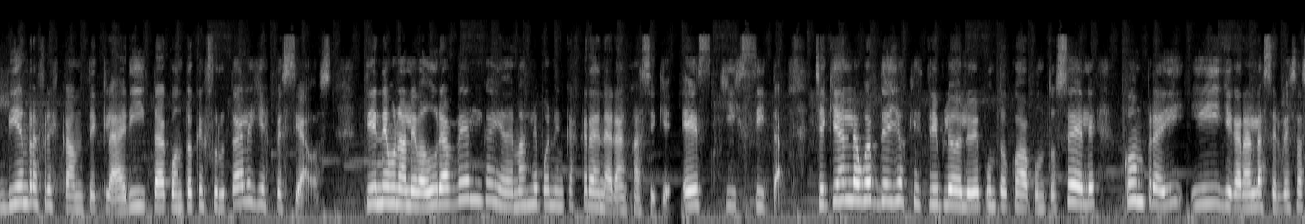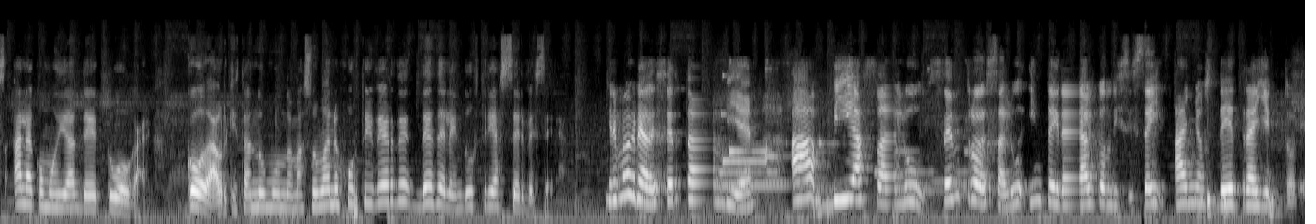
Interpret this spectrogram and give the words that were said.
bien refrescante, clarita, con toques frutales y especiados. Tiene una levadura belga y además le ponen cáscara de naranja, así que exquisita. Chequean la web de ellos que es www.coda.cl, compra ahí y llegarán las cervezas a la comodidad de tu hogar. Coda, orquestando un mundo más humano, justo y verde desde la industria cervecera. Queremos agradecer también a Vía Salud, Centro de Salud Integral con 16 años de trayectoria.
